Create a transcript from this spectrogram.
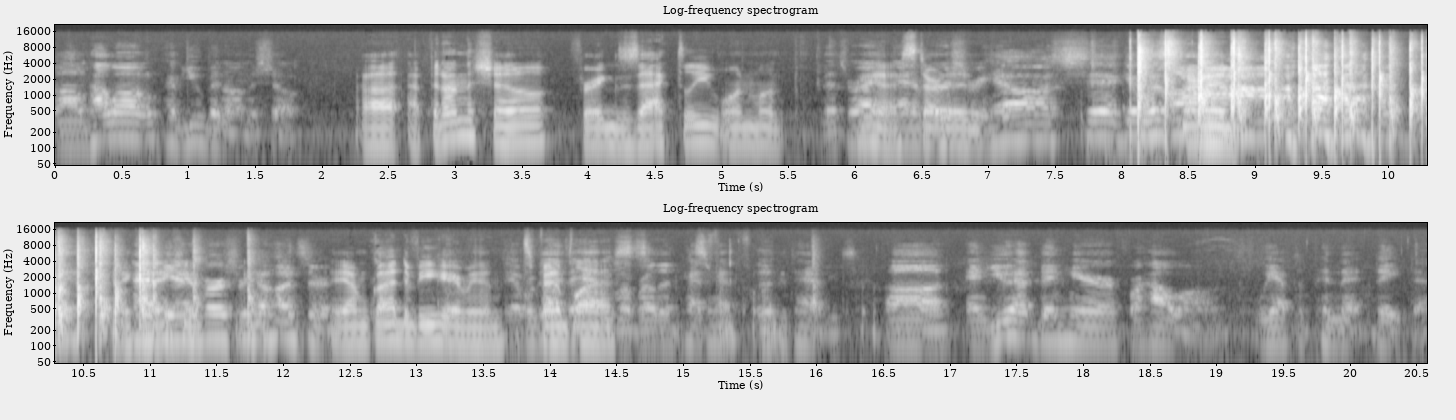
Um, how long have you been on the show? Uh, I've been on the show for exactly one month. That's right. Yeah, it started- anniversary. Oh shit! Give us Started-! Thank you, Happy thank you. to Hunter. Yeah, I'm glad to be here, man. Yeah, it's we're been a glad to have you, blast. my brother. Happy, It's been happy, fun. good to have you. Uh, and you have been here for how long? We have to pin that date down.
